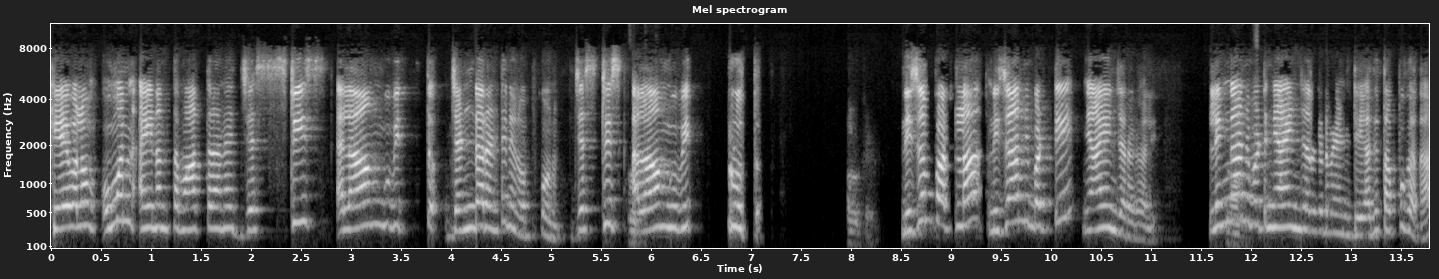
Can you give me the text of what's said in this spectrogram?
కేవలం ఉమన్ అయినంత మాత్రానే జస్టిస్ అలాంగ్ విత్ జెండర్ అంటే నేను ఒప్పుకోను. జస్టిస్ అలాంగ్ విత్ ట్రూత్ నిజం పట్ల నిజాన్ని బట్టి న్యాయం జరగాలి. లింగాన్ని బట్టి న్యాయం జరగడం ఏంటి? అది తప్పు కదా?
